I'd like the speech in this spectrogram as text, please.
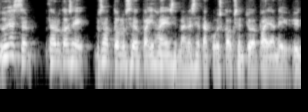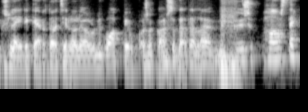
yhdessä, tai se, saattoi olla se jopa ihan ensimmäinen setäkuiskauksen työpaja, niin yksi lady kertoi, että sillä oli ollut niin kuin appiukkonsa kanssa tämä tällainen mykkyys-haaste.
